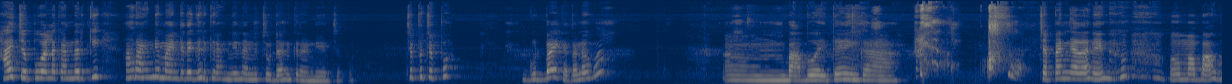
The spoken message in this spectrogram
హాయ్ చెప్పు వాళ్ళకందరికీ. అందరికీ రండి మా ఇంటి దగ్గరికి రండి నన్ను చూడడానికి రండి అని చెప్పు. చెప్పు చెప్పు. గుడ్ బై కదా నువ్వు? బాబు అయితే ఇంకా చెప్పాను కదా నేను. ఓ, మా బాబు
